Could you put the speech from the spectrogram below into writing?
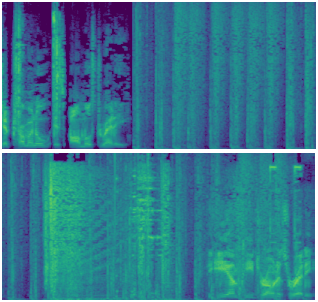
Chip terminal is almost ready. The EMP drone is ready.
